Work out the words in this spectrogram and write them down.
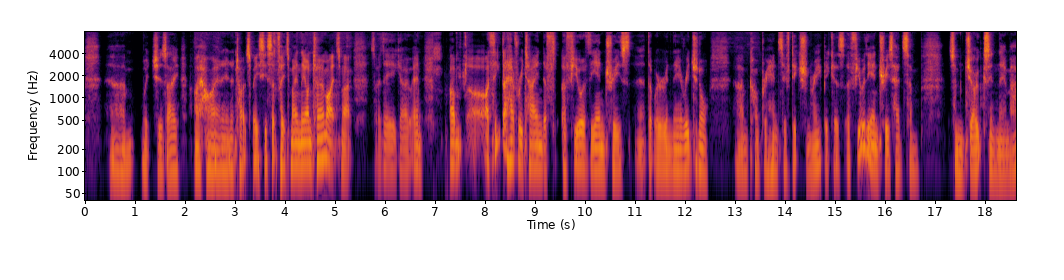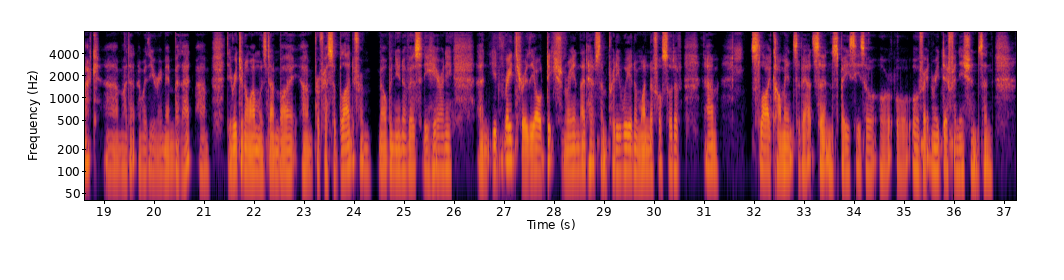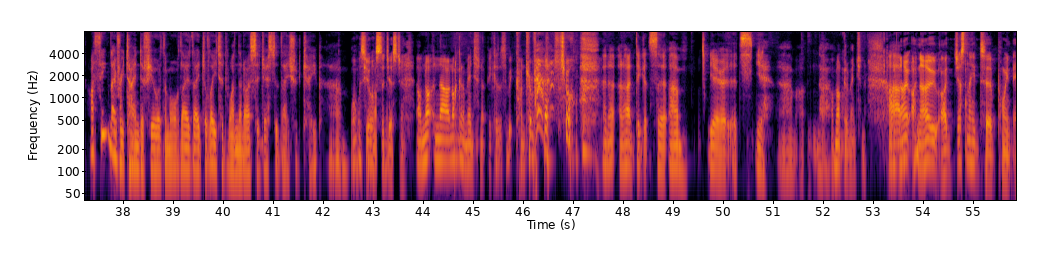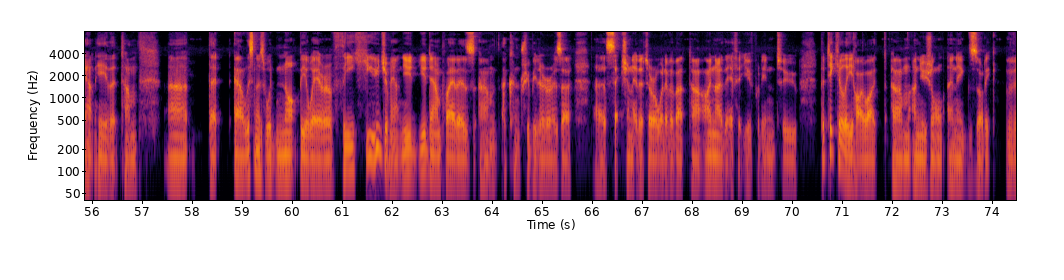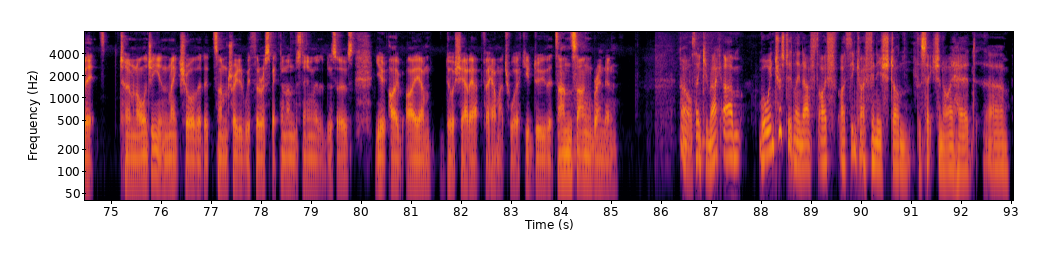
Um, which is a, a hyena-type species that feeds mainly on termites, Mark. So there you go. And um, I think they have retained a, f- a few of the entries uh, that were in the original um, comprehensive dictionary because a few of the entries had some some jokes in there, Mark. Um, I don't know whether you remember that. Um, the original one was done by um, Professor Blood from Melbourne University here, and he and you'd read through the old dictionary, and they'd have some pretty weird and wonderful sort of um, sly comments about certain species or, or, or, or veterinary definitions, and I think they've retained a few of them, although they deleted one that I suggested they should keep. Um, what was your suggestion? Gonna, I'm not. No, I'm not going to mention it because it's a bit controversial, and, I, and I don't think it's. Uh, um, yeah, it's yeah. Um, no, I'm not going to mention it. I know. I know. I just need to point out here that um, uh, that our listeners would not be aware of the huge amount. You you downplay it as um, a contributor, as a, a, section editor or whatever, but uh, I know the effort you've put in to particularly highlight um, unusual and exotic vet terminology and make sure that it's um, treated with the respect and understanding that it deserves. You, I, I um, do a shout out for how much work you do that's unsung, Brendan. Oh, thank you, Mark. Um, well, interestingly enough, I, I think I finished on the section I had, um,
